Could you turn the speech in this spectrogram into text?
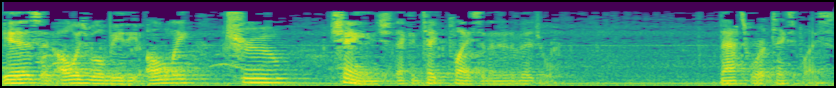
is and always will be the only true change that can take place in an individual. That's where it takes place.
